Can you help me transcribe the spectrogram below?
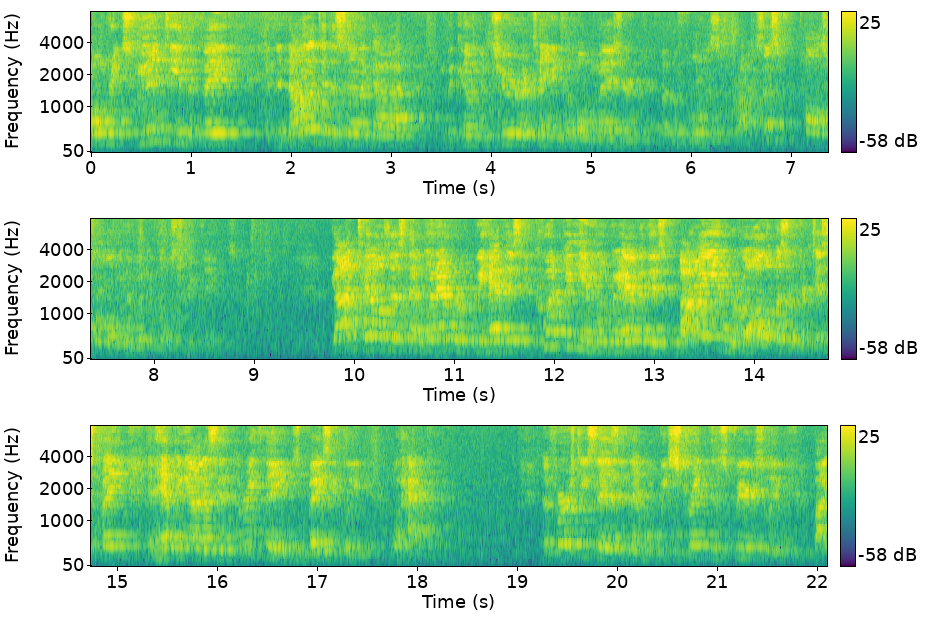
all reached unity in the faith and the knowledge of the Son of God and become mature, attaining the whole measure of the fullness of Christ. Let's pause for a moment and look at those three things. God tells us that whenever we have this equipping and when we have this buy-in where all of us are participating and helping out, he said three things basically will happen. The first he says is that we'll be strengthened spiritually by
